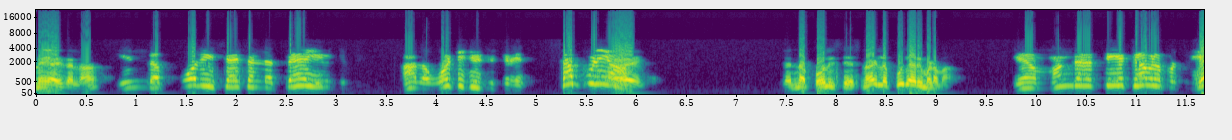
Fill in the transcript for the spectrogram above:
என்னையா இதெல்லாம்? இந்த போலீஸ் ஸ்டேஷன்ல பேய் இருக்குது. அத ஓட்டிக்கிட்டு இருக்கிறேன். தப்புலையா ஏய், என்ன போலீஸ் ஸ்டேஷனா இல்ல பூஜாரி மேடமா? என் மந்திரத்தையே கேவலப்படுத்து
